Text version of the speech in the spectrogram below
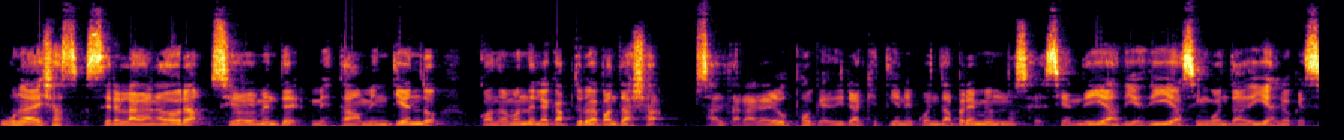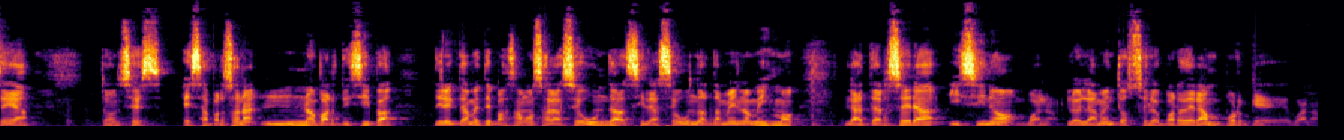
una de ellas será la ganadora. Si obviamente me estaba mintiendo, cuando me mande la captura de pantalla saltará la luz porque dirá que tiene cuenta premium, no sé, 100 días, 10 días, 50 días, lo que sea. Entonces esa persona no participa. Directamente pasamos a la segunda, si la segunda también lo mismo, la tercera y si no, bueno, los lamentos se lo perderán porque, bueno,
